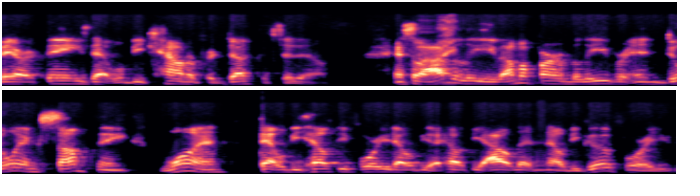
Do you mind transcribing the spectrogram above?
They are things that will be counterproductive to them. And so right. I believe, I'm a firm believer in doing something, one, that will be healthy for you, that will be a healthy outlet, and that will be good for you,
